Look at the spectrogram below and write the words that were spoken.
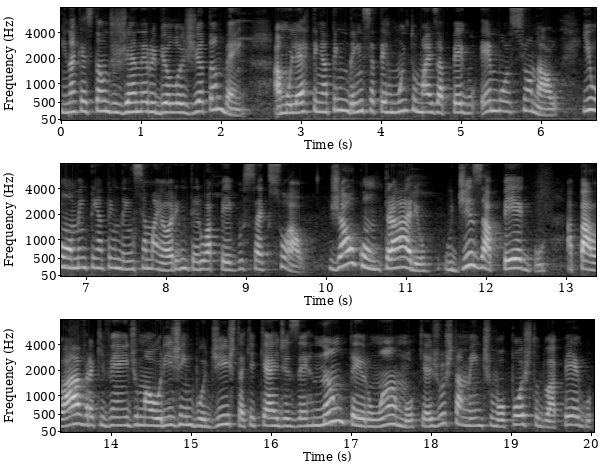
E na questão de gênero e biologia também. A mulher tem a tendência a ter muito mais apego emocional e o homem tem a tendência maior em ter o apego sexual. Já ao contrário, o desapego A palavra que vem de uma origem budista, que quer dizer não ter um amo, que é justamente o oposto do apego,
